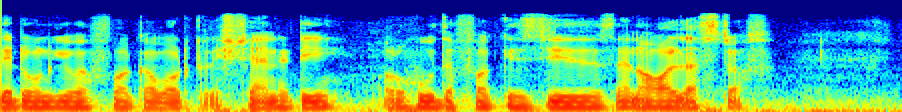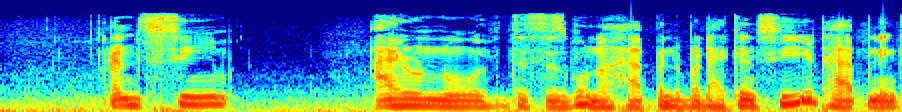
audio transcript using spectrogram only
they don't give a fuck about christianity or who the fuck is jesus and all that stuff. And same i don't know if this is going to happen but i can see it happening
